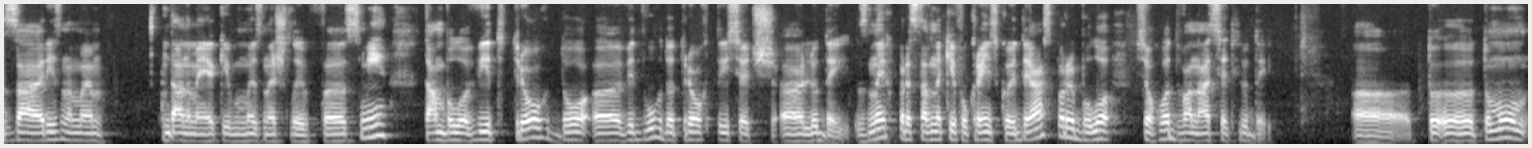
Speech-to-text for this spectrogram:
за різними даними, які ми знайшли в е, СМІ, там було від трьох до е, від двох до трьох тисяч е, людей. З них представників української діаспори було всього 12 людей. То- Тому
